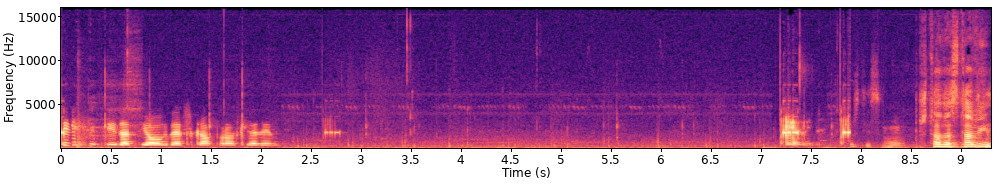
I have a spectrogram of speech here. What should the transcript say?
di si ti da ti ovog dečka proslijedim? Šta da stavim?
